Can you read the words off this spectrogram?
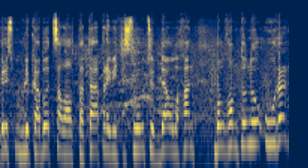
республикабыт салалтата правительство түрдә улахан болгомтуну урар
